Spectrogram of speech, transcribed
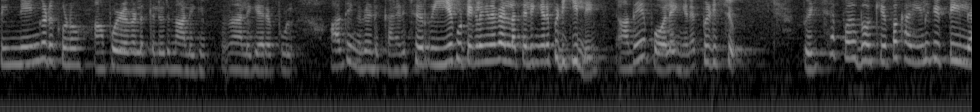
പിന്നെയും കൊടുക്കണു ആ പുഴ വെള്ളത്തിൽ ഒരു നാളിക നാളികേരപ്പുൾ അതിങ്ങനെ എടുക്കാനായിട്ട് ചെറിയ കുട്ടികൾ ഇങ്ങനെ വെള്ളത്തിൽ ഇങ്ങനെ പിടിക്കില്ലേ? അതേപോലെ ഇങ്ങനെ പിടിച്ചു. പിടിച്ചപ്പോൾ നോക്കിയപ്പോൾ കയ്യിൽ കിട്ടിയില്ല.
